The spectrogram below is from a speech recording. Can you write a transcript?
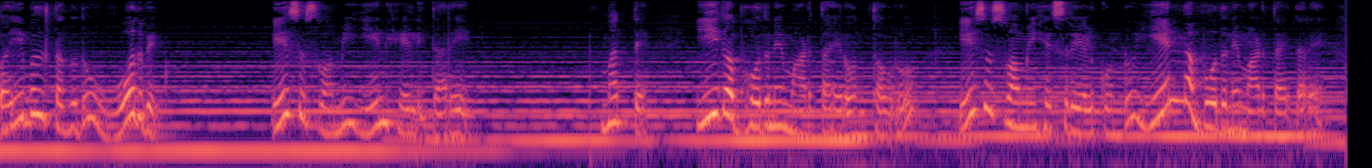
ಬೈಬಲ್ ತೆಗೆದು ಓದಬೇಕು. ಯೇಸು ಸ್ವಾಮಿ ಏನು ಹೇಳಿದ್ದಾರೆ? ಮತ್ತೆ ಈಗ ಬೋಧನೆ ಮಾಡ್ತಾ ಇರೋಂಥವ್ರು, ಯೇಸು ಸ್ವಾಮಿ ಹೆಸರು ಹೇಳ್ಕೊಂಡು ಏನ್ನ ಬೋಧನೆ ಮಾಡ್ತಾ ಇದ್ದಾರೆ?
